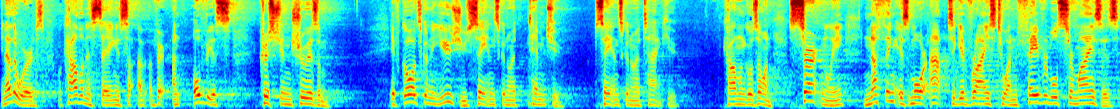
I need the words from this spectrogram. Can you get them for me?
In other words, what Calvin is saying is very, an obvious Christian truism. If God's going to use you, Satan's going to tempt you, Satan's going to attack you. Calvin goes on Certainly, nothing is more apt to give rise to unfavorable surmises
